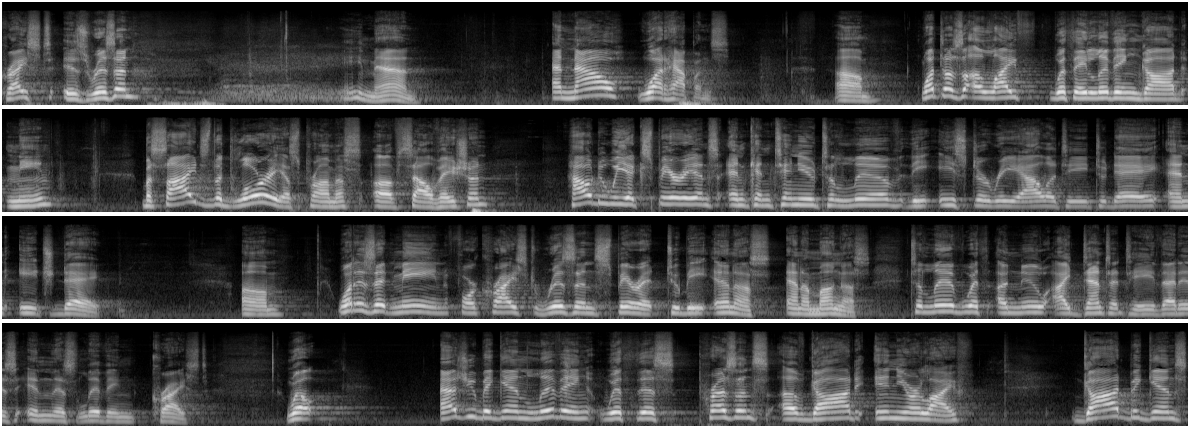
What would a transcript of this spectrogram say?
Christ is risen. Amen. And now, what happens? Um, what does a life with a living God mean? Besides the glorious promise of salvation, how do we experience and continue to live the Easter reality today and each day? Um, what does it mean for Christ's risen spirit to be in us and among us? To live with a new identity that is in this living Christ? Well, as you begin living with this presence of God in your life, God begins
